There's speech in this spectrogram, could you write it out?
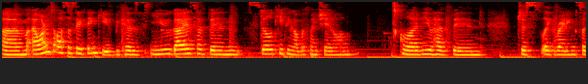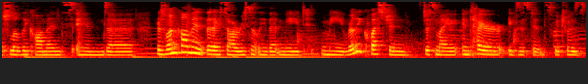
um, I wanted to also say thank you because you guys have been still keeping up with my channel. A lot of you have been just like writing such lovely comments and uh, there's one comment that I saw recently that made me really question just my entire existence, which was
